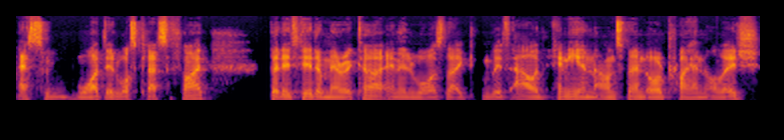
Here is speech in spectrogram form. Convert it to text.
as to what it was classified but it hit america and it was like without any announcement or prior knowledge.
